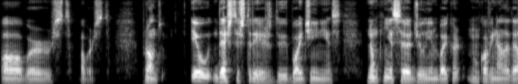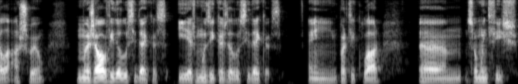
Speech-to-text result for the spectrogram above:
Oberst. Oberst. Pronto, eu destas três de Boy Genius não conheço a Julian Baker, nunca ouvi nada dela, acho eu, mas já ouvi da Lucy Dacus e as músicas da Lucy Dacus em particular um, são muito fixe.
